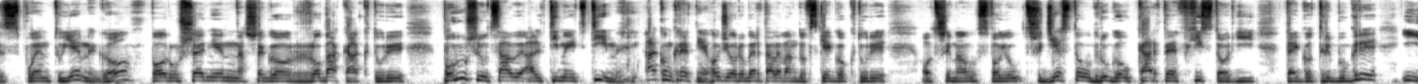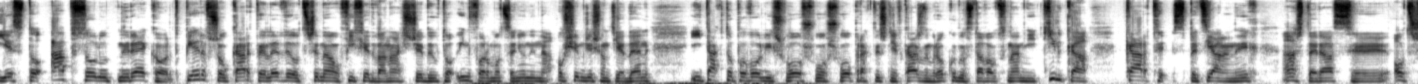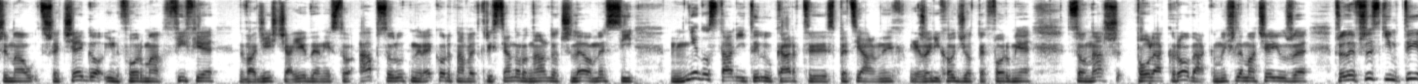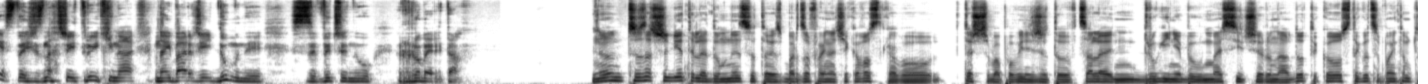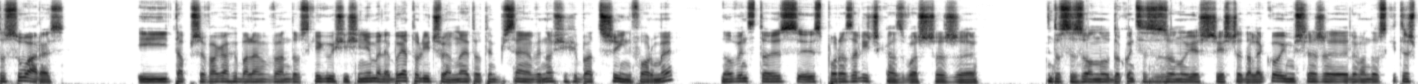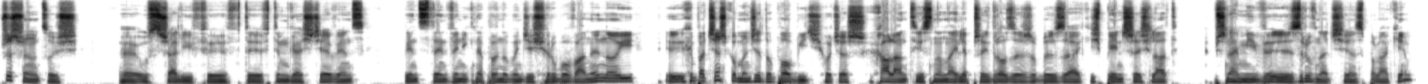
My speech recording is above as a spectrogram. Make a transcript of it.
spuentujemy go poruszeniem naszego rodaka, który poruszył cały Ultimate Team. A konkretnie chodzi o Roberta Lewandowskiego, który otrzymał swoją 32 kartę w historii tego trybu gry i jest to absolutny rekord. Pierwszą kartę lewy otrzymał w FIFA 12, był to inform oceniony na 81 i tak to powoli szło, szło, szło. Praktycznie w każdym roku dostawał co najmniej kilka kart specjalnych, aż teraz y, otrzymał trzeciego inform forma w FIFA 21. Jest to absolutny rekord. Nawet Cristiano Ronaldo czy Leo Messi nie dostali tylu kart specjalnych, jeżeli chodzi o tę formie, co nasz Polak Rodak. Myślę, Macieju, że przede wszystkim ty jesteś z naszej trójki na, najbardziej dumny z wyczynu Roberta. No, to znaczy nie tyle dumny, co to jest bardzo fajna ciekawostka, bo też trzeba powiedzieć, że to wcale drugi nie był Messi czy Ronaldo, tylko z tego co pamiętam to Suarez. I ta przewaga chyba Lewandowskiego, jeśli się nie mylę, bo ja to liczyłem, nawet o tym pisałem, wynosi chyba trzy informy, no więc to jest y, spora zaliczka, zwłaszcza, że do sezonu, do końca sezonu jeszcze, jeszcze daleko i myślę, że Lewandowski też przyszłym coś y, ustrzeli w, w, ty, w tym geście, więc, więc ten wynik na pewno będzie śrubowany, no i y, chyba ciężko będzie to pobić, chociaż Haaland jest na najlepszej drodze, żeby za jakieś 5-6 lat przynajmniej wy, zrównać się z Polakiem.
